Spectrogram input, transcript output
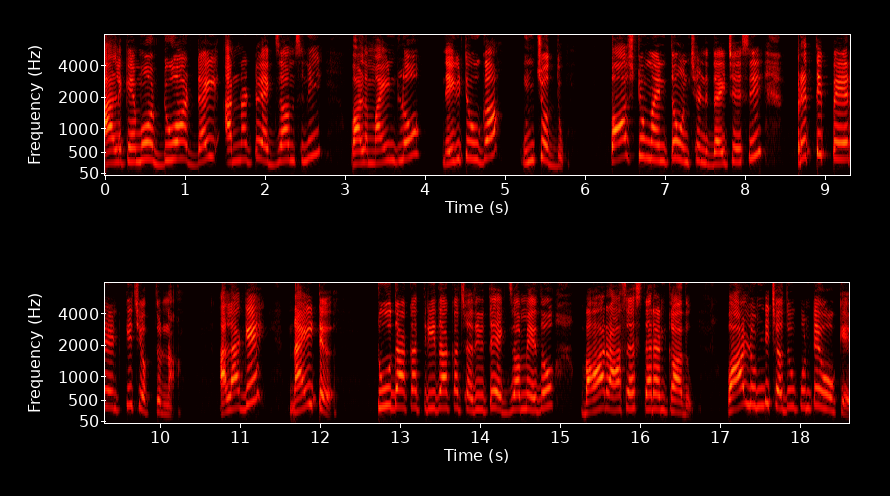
వాళ్ళకేమో డూ ఆర్ డై అన్నట్టు ఎగ్జామ్స్ని వాళ్ళ మైండ్లో నెగిటివ్గా ఉంచొద్దు. పాజిటివ్ మైండ్తో ఉంచండి. దయచేసి ప్రతి పేరెంట్కి చెప్తున్నా. అలాగే నైట్ టూ దాకా త్రీ దాకా చదివితే ఎగ్జామ్ ఏదో బాగా రాసేస్తారని కాదు. వాళ్ళు ఉండి చదువుకుంటే ఓకే.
